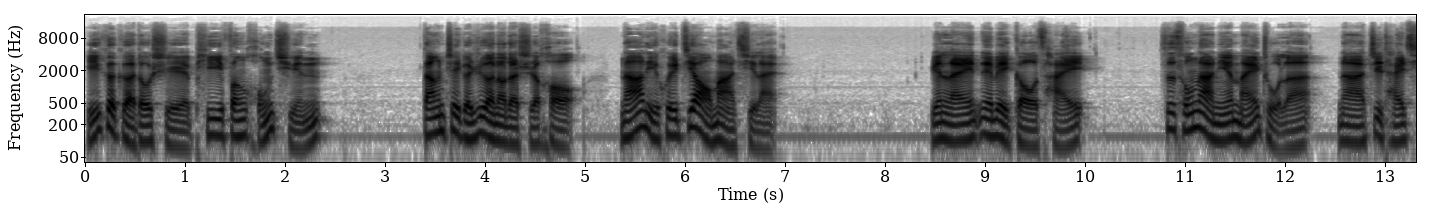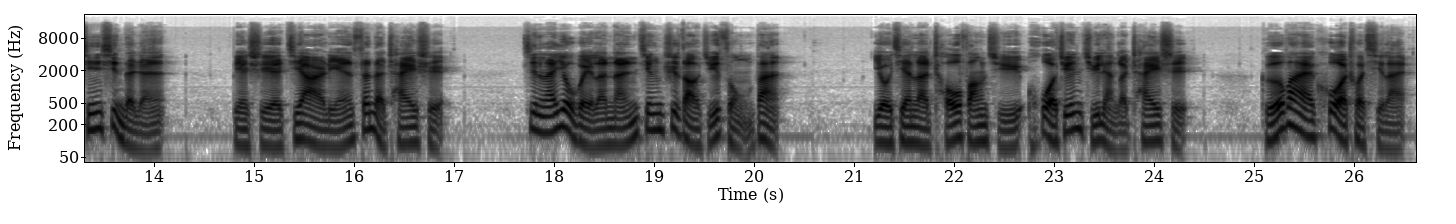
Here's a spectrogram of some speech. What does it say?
一个个都是披风红裙，当这个热闹的时候，哪里会叫骂起来？原来那位狗才，自从那年买主了那制台亲信的人，便是接二连三的差事，近来又委了南京制造局总办，又兼了筹防局、货捐局两个差事，格外阔绰起来，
